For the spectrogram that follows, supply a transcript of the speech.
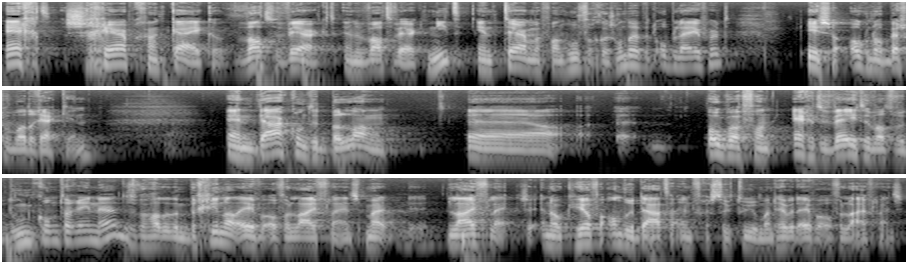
echt scherp gaan kijken wat werkt en wat werkt niet in termen van hoeveel gezondheid het oplevert, is er ook nog best wel wat rek in. En daar komt het belang uh, ook wel van echt weten wat we doen, komt daarin. Hè? Dus we hadden het begin al even over lifelines, maar lifelines en ook heel veel andere data-infrastructuur, maar dan hebben we het even over lifelines.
